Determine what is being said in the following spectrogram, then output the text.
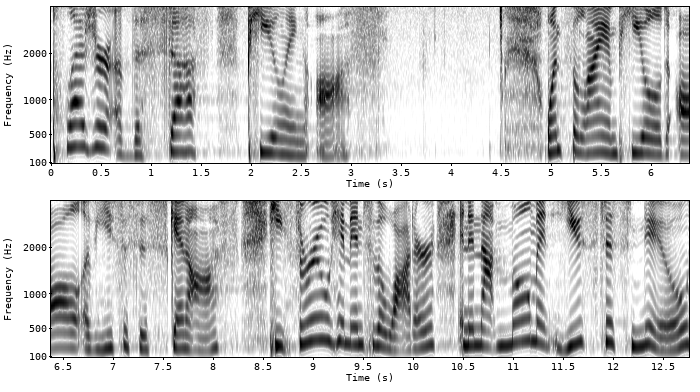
pleasure of the stuff peeling off. Once the lion peeled all of Eustace's skin off, he threw him into the water, and in that moment, Eustace knew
